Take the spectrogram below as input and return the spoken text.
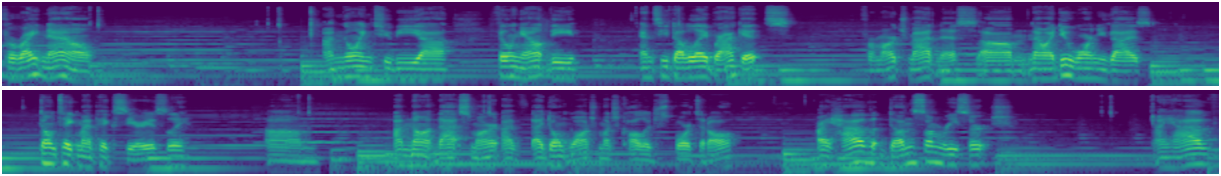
for right now, I'm going to be uh, filling out the NCAA brackets for March Madness. Um, now, I do warn you guys don't take my picks seriously. Um, I'm not that smart. I've, I don't watch much college sports at all. I have done some research. I have,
